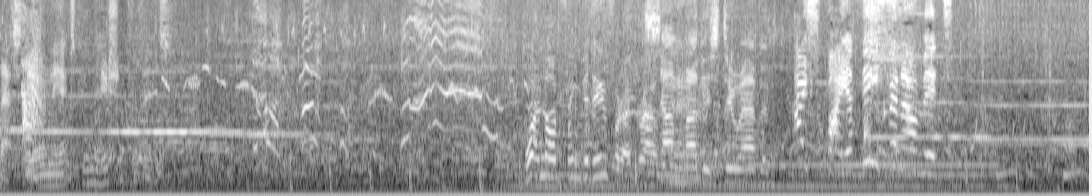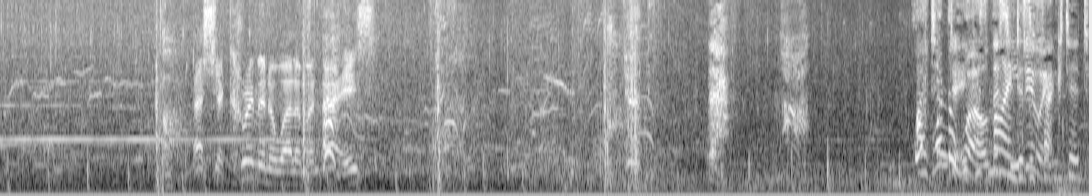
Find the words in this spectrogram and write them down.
That's the only explanation for this. What an odd thing to do for a grown Some mothers do have them. I spy a thief in our midst! That's your criminal element, that is. What in the world mind is is affected?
